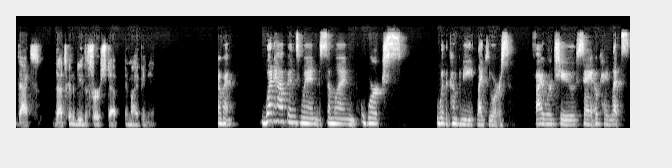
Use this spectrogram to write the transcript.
that's that's going to be the first step, in my opinion. Okay. What happens when someone works with a company like yours? If I were to say, okay, let's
